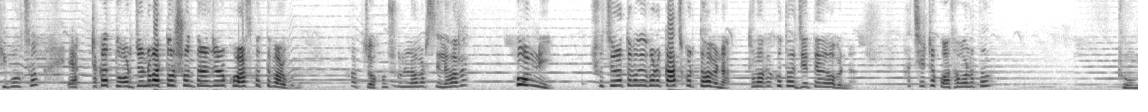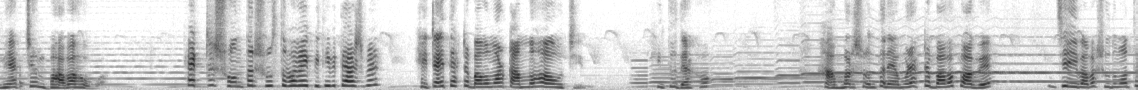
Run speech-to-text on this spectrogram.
কি বলছো? এক টাকা তোর জন্য বা তোর সন্তানের জন্য খরচ করতে পারব না। আর যখন শুনলো আমার ছেলে হবে, অমনি। সুচিরা তোমাকে কোনো কাজ করতে হবে না। তোমাকে কোথাও যেতে হবে না। আচ্ছা একটা কথা বলো তো। তুমি একজন বাবা হবা একটা সন্তান সুস্থভাবে এই পৃথিবীতে আসবে, এটাই তো একটা বাবা মার কাম্য হওয়া উচিত। কিন্তু দেখো, আমার সন্তান এমন একটা বাবা পাবে, যে এই বাবা শুধুমাত্র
